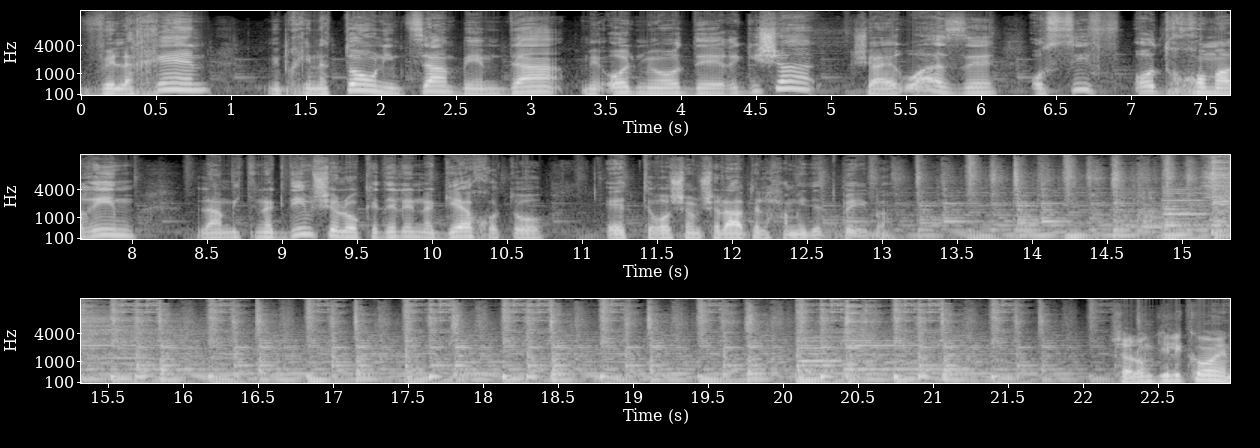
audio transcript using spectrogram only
ולכן מבחינתו הוא נמצא בעמדה מאוד מאוד אה, רגישה, כשהאירוע הזה הוסיף עוד חומרים למתנגדים שלו כדי לנגח אותו, את ראש הממשלה עבד אל חמיד את שלום גילי כהן.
